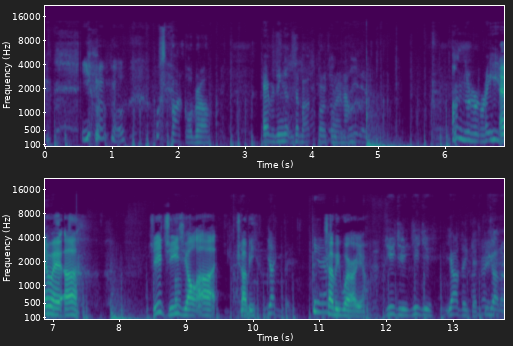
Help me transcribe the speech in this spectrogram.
Yo, Sparkle, bro. Everything is about Sparkle right now. Underrated. Anyway, uh, GG's y'all. Uh, Chubby, Yeah. Chubby, where are you? GG, GG. Y'all did good. You got a.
